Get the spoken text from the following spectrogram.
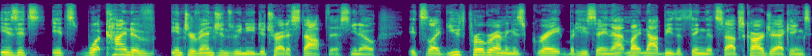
is it's it's what kind of interventions we need to try to stop this you know it's like youth programming is great but he's saying that might not be the thing that stops carjackings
